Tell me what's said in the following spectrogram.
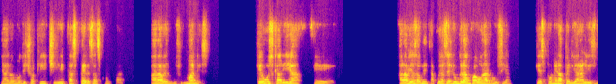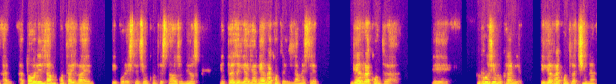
Ya lo hemos dicho aquí, chiitas persas contra árabes musulmanes. ¿Qué buscaría eh, Arabia Saudita? Pues hacerle un gran favor a Rusia, que es poner a pelear a todo el Islam contra Israel y por extensión contra Estados Unidos. Entonces sería ya guerra contra el Islam extremo, guerra contra eh, Rusia en Ucrania, y guerra contra China,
